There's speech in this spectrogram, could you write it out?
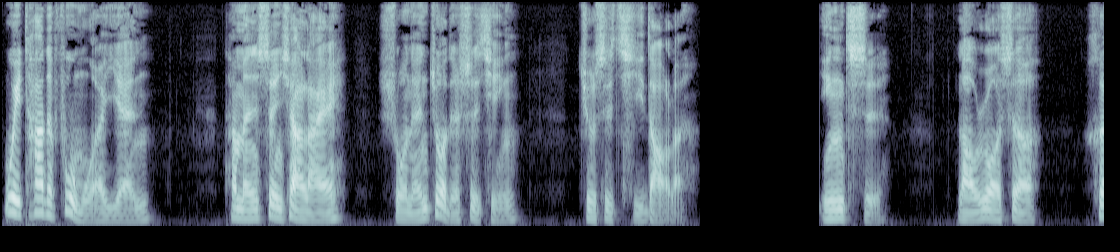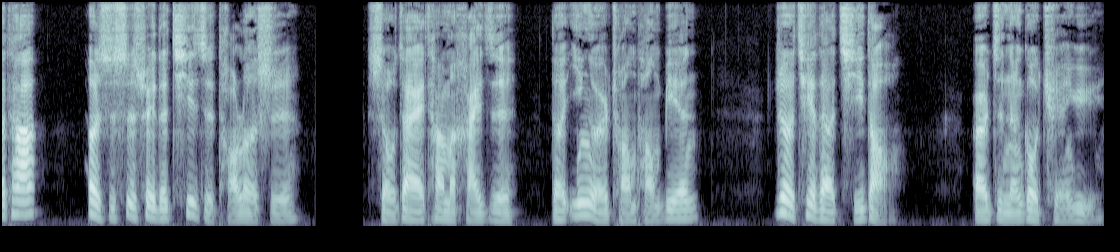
为他的父母而言，他们剩下来所能做的事情就是祈祷了。因此，老若瑟和他二十四岁的妻子陶乐丝守在他们孩子的婴儿床旁边，热切的祈祷儿子能够痊愈。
